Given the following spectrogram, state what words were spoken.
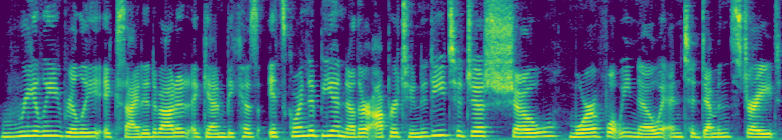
really, really excited about it again because it's going to be another opportunity to just show more of what we know and to demonstrate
